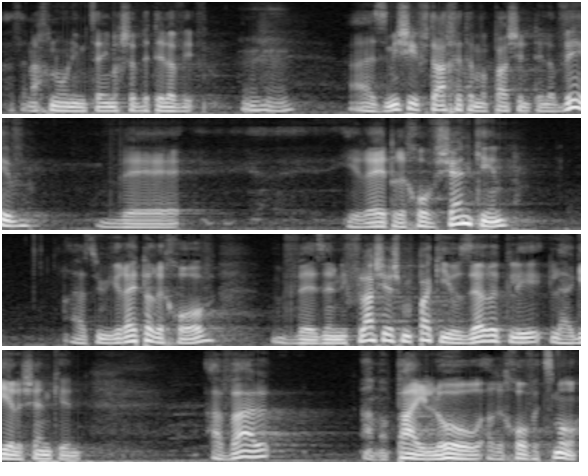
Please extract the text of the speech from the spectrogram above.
אז אנחנו נמצאים עכשיו בתל אביב. מהמם. אז מי שיפתח את המפה של תל אביב ויראה את רחוב שנקין, אז הוא יראה את הרחוב, וזה נפלא שיש מפה כי היא עוזרת לי להגיע לשנקין. אבל המפה היא לא הרחוב עצמו.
